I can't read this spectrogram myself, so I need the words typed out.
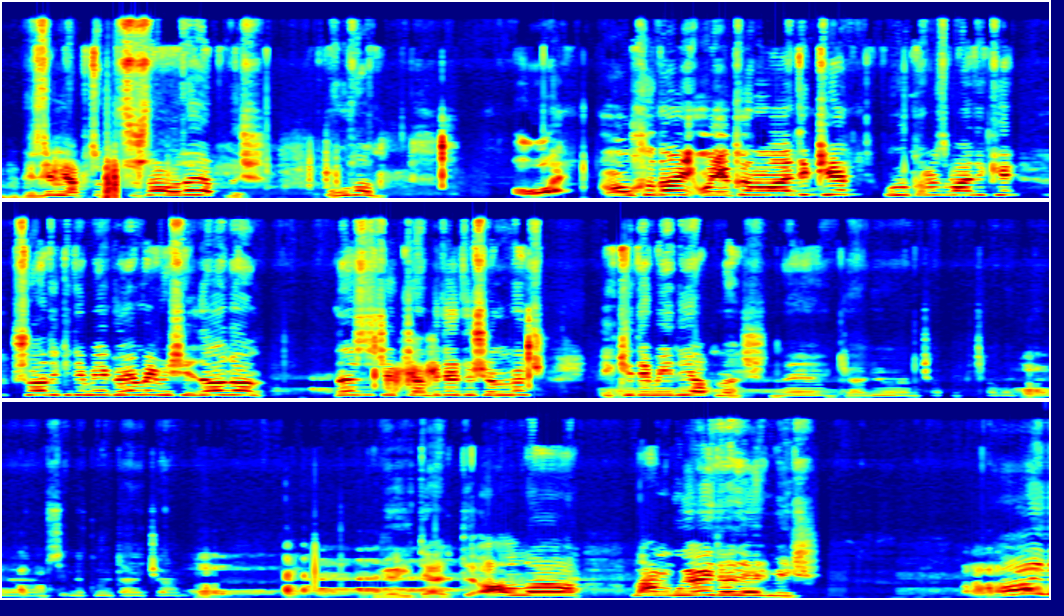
Bizim yaptığımız tuzağı o da yapmış. Oğlum. O, o kadar uykum vardı ki. Uykumuz vardı ki. Şu anda iki demeyi görememişiz oğlum. Nasıl çıkacağım? Bir de düşünmüş. İki demeli yapmış. Ne? Geliyorum çabuk çabuk geliyorum. Seni kurtaracağım. Burayı deldi. Allah. Lan bu yayı da dermiş. Ay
